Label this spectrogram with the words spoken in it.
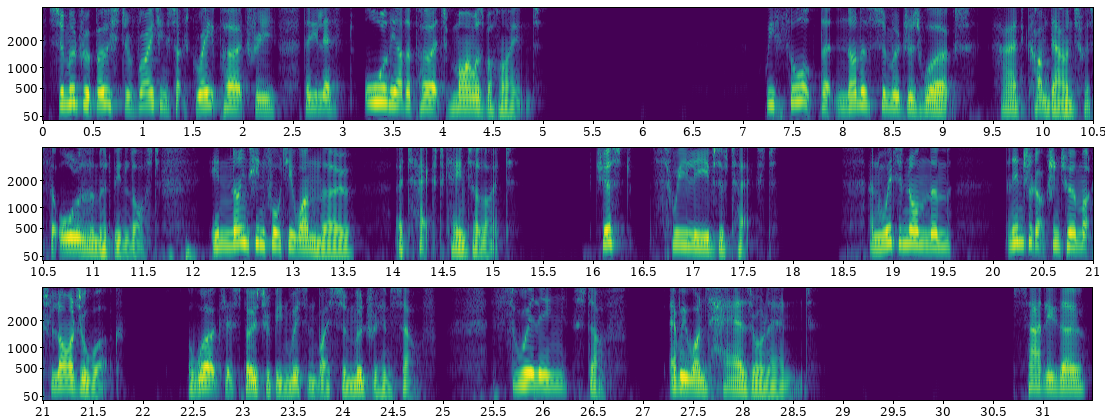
Samudra boasted of writing such great poetry that he left all the other poets miles behind. We thought that none of Samudra's works had come down to us, that all of them had been lost. In 1941, though, a text came to light. Just three leaves of text. And written on them, an introduction to a much larger work. A work that's supposed to have been written by Samudra himself. Thrilling stuff. Everyone's hairs are on end. Sadly, though,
